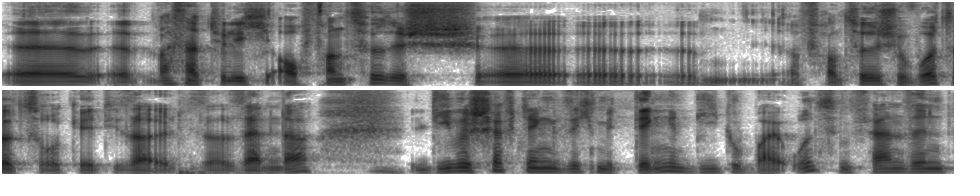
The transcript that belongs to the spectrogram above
äh, was natürlich auch französisch, äh, äh, französische Wurzel zurückgeht, dieser, dieser Sender, die beschäftigen sich mit Dingen, die du bei uns im Fernsehen,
